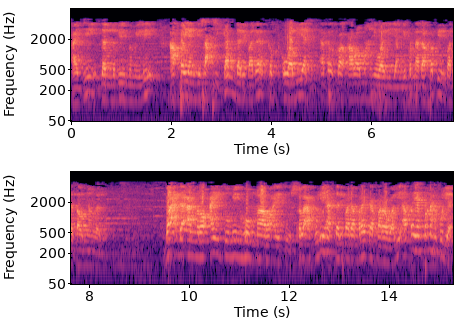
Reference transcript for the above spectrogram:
Haji dan lebih memilih apa yang disaksikan daripada ke kewalian atau karomahnya wali yang dia pernah dapetin pada tahun yang lalu. Ba'da an ra'aitu minhum ma ra'aitu. Setelah aku lihat daripada mereka para wali, apa yang pernah aku lihat?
